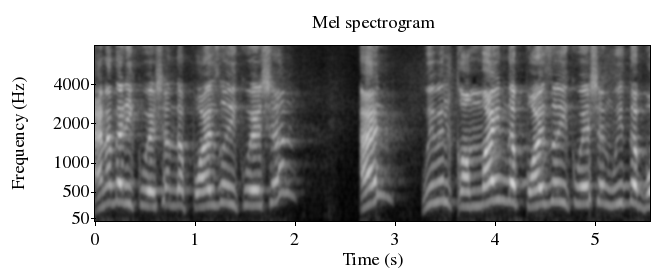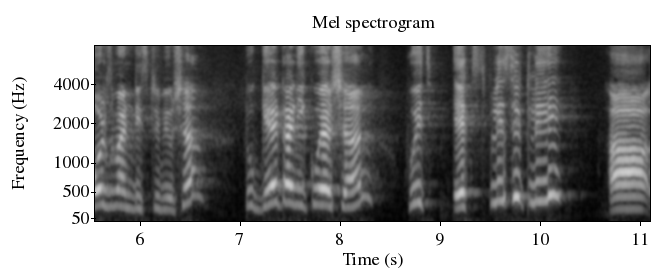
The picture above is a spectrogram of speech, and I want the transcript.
another equation the Poisson equation and we will combine the Poisson equation with the Boltzmann distribution to get an equation which explicitly uh,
